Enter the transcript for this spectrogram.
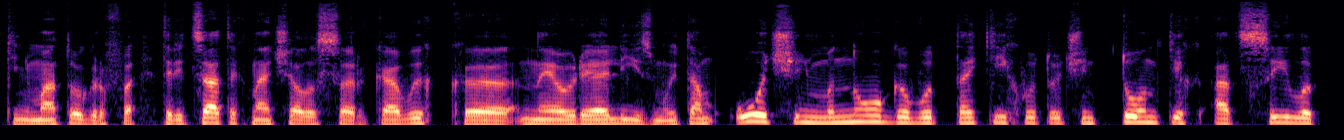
кинематографа 30-х, начала 40-х к неореализму. И там очень много вот таких вот очень тонких отсылок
